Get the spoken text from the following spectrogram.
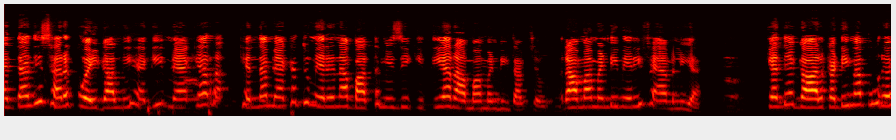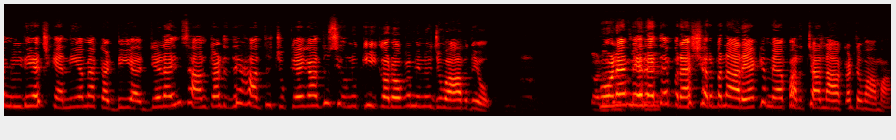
ਐਦਾਂ ਦੀ ਸਰ ਕੋਈ ਗੱਲ ਨਹੀਂ ਹੈਗੀ। ਮੈਂ ਕਿਹਾ ਕਹਿੰਦਾ ਮੈਂ ਕਿਹਾ ਤੂੰ ਮੇਰੇ ਨਾਲ ਬਦਤਮੀਜ਼ੀ ਕੀਤੀ ਹੈ ਰਾਮਾ ਮੰਡੀ ਤੱਕ ਚਲੋ। ਰਾਮਾ ਮੰਡੀ ਮੇਰੀ ਫੈਮਿਲੀ ਆ। ਕਹਿੰਦੇ ਗਾਲ ਕੱਢੀ ਮੈਂ ਪੂਰੇ ਮੀਡੀਆ 'ਚ ਕਹਿੰਨੀ ਆ ਮੈਂ ਕੱਢੀ ਆ। ਜਿਹੜਾ ਇਨਸਾਨ ਤੁਹਾਡੇ ਦੇ ਹੱਥ ਚੁੱਕੇਗਾ ਤੁਸੀਂ ਉਹਨੂੰ ਕੀ ਕਰੋਗੇ? ਮੈਨੂੰ ਜਵਾਬ ਦਿਓ। ਹੁਣ ਇਹ ਮੇਰੇ ਤੇ ਪ੍ਰੈਸ਼ਰ ਬਣਾ ਰਿਹਾ ਕਿ ਮੈਂ ਪਰਚਾ ਨਾ ਕਟਵਾਵਾਂ।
